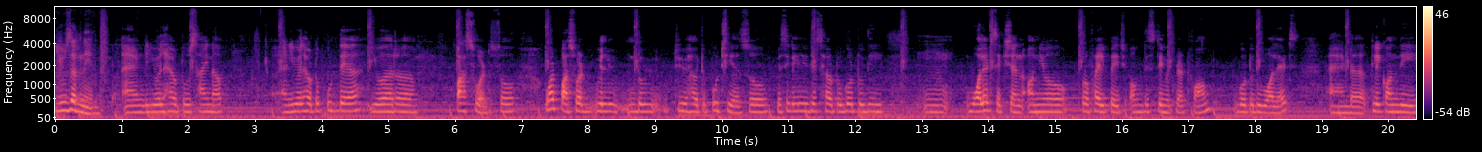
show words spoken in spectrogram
username and you will have to sign up and you will have to put there your uh, password. So what password will you do, do you have to put here? So basically you just have to go to the um, wallet section on your profile page of this Steemit platform. Go to the wallets and uh, click on the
